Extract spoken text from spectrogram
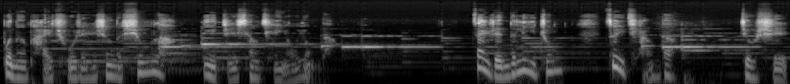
不能排除人生的凶浪，一直向前游泳的。在人的力中，最强的就是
